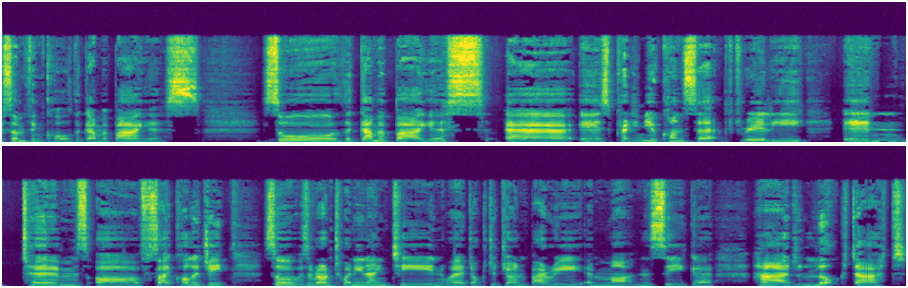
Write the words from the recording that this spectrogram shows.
something called the gamma bias. So the gamma bias uh, is a pretty new concept, really, in terms of psychology. So it was around 2019 where Dr. John Barry and Martin Seager had looked at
